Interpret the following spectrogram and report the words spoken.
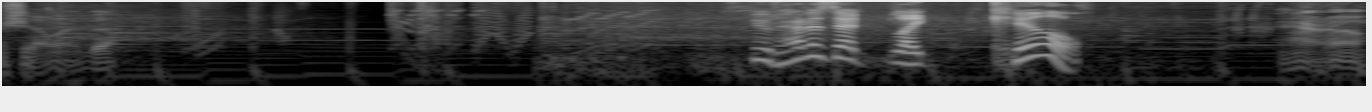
Oh shit, I wanted that. Dude, how does that like kill? I don't know.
